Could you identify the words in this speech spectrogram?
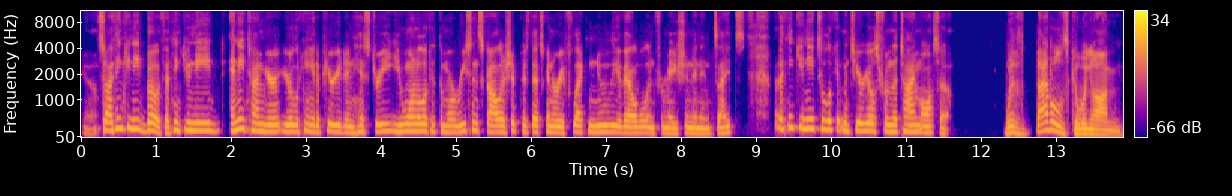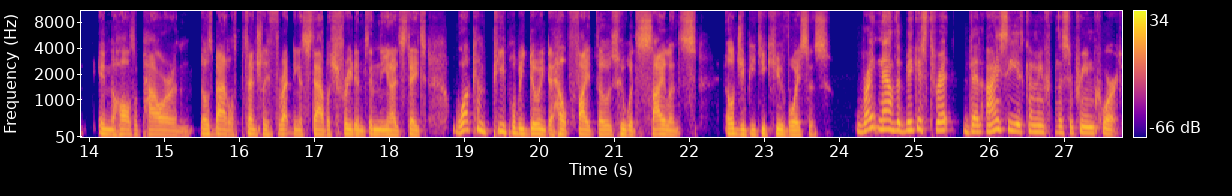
Yeah. So I think you need both. I think you need anytime you're you're looking at a period in history, you want to look at the more recent scholarship because that's going to reflect newly available information and insights. But I think you need to look at materials from the time also with battles going on in the halls of power and those battles potentially threatening established freedoms in the United States, what can people be doing to help fight those who would silence LGBTQ voices? Right now, the biggest threat that I see is coming from the Supreme Court.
